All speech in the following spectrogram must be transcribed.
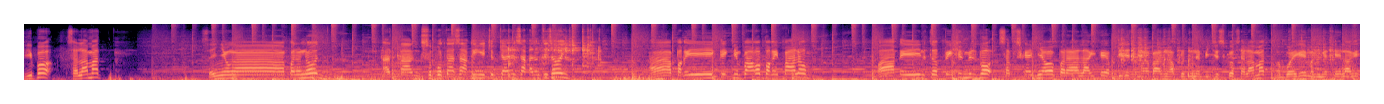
Sige po, salamat. sa inyong ah, panonood at pagsuporta sa aking YouTube channel sa Kanong Tisoy. Ah, paki-click niyo pa ako, paki-follow. Paki-notification bell po. Subscribe niyo ako para lagi kayo updated sa mga bagong upload na videos ko. Salamat. Mabuhay kayo, mag-ingat kayo lagi.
